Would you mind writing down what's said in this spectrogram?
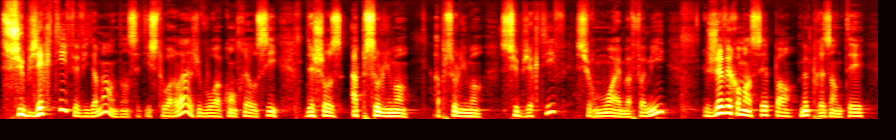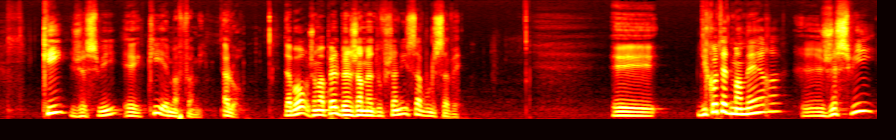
subjectifs, évidemment, dans cette histoire-là, je vous raconterai aussi des choses absolument, absolument subjectives sur moi et ma famille, je vais commencer par me présenter qui je suis et qui est ma famille. Alors, d'abord, je m'appelle Benjamin Doufchani, ça vous le savez. Et du côté de ma mère, je suis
